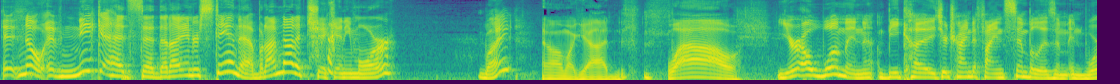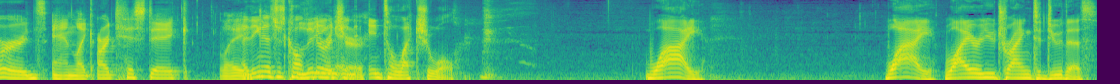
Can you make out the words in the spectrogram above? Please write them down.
It, no, if Nika had said that, I understand that, but I'm not a chick anymore. What? oh my god! Wow. You're a woman because you're trying to find symbolism in words and like artistic. Like I think that's just called literature. being an intellectual. Why? Why? Why are you trying to do this?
